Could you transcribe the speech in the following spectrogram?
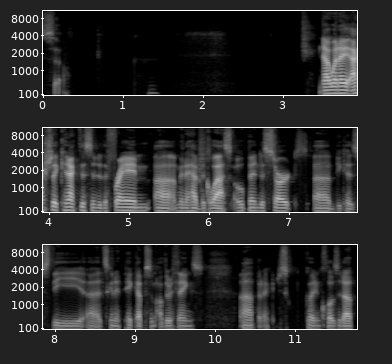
so. Now when I actually connect this into the frame, uh, I'm going to have the glass open to start uh, because the uh, it's going to pick up some other things. Uh, but I can just go ahead and close it up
